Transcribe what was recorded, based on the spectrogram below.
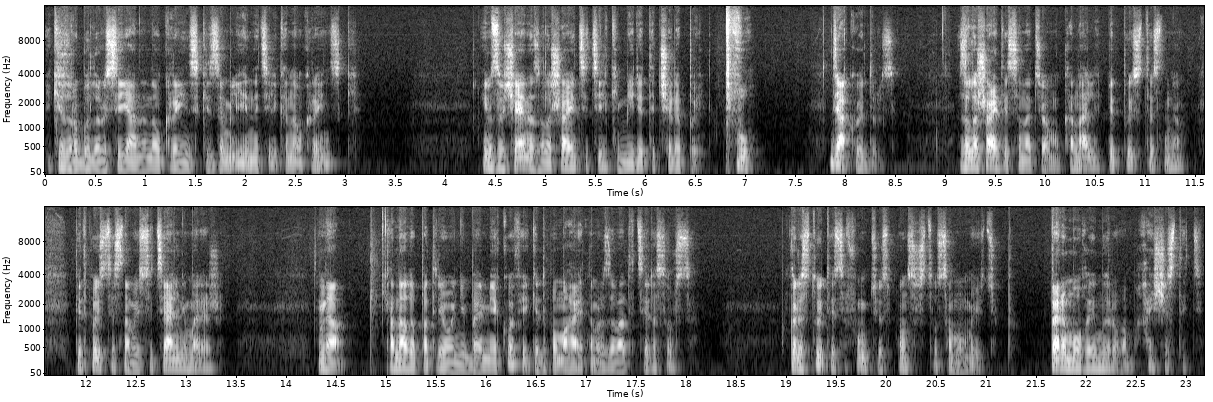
які зробили росіяни на українській землі, і не тільки на українській. Їм, звичайно, залишається тільки міряти черепи. Тьфу! Дякую, друзі. Залишайтеся на цьому каналі, підписуйтесь на нього, підписуйтесь на мої соціальні мережі, на канали Patreon і BME Coffee, які допомагають нам розвивати ці ресурси. Користуйтеся функцією спонсорства в самому YouTube. Перемоги і миру вам! Хай щастить!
